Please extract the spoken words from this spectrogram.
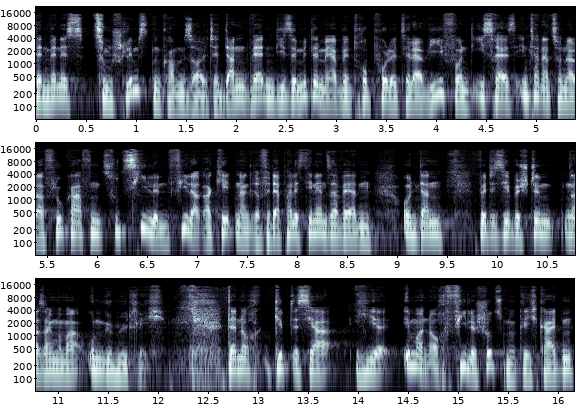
Denn wenn es zum Schlimmsten kommen sollte, dann werden diese Mittelmeermetropole Tel Aviv und Israels internationaler Flughafen zu Zielen vieler Raketenangriffe der Palästinenser werden. Und dann wird es hier bestimmt, na sagen wir mal, ungemütlich. Dennoch gibt es ja hier immer noch viele Schutzmöglichkeiten,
